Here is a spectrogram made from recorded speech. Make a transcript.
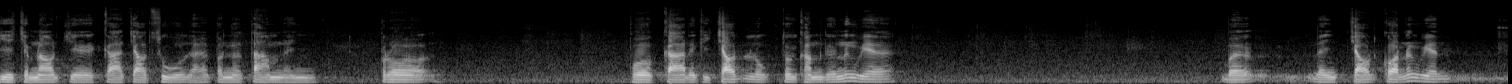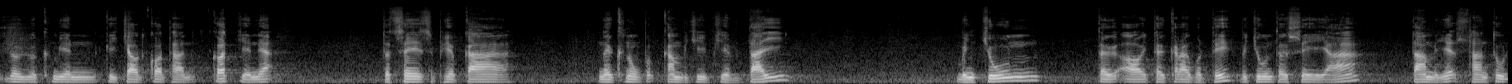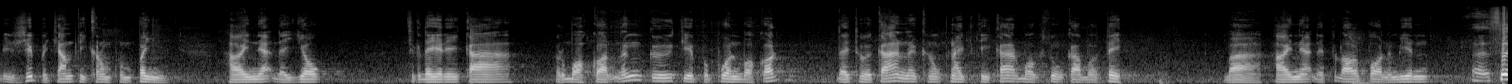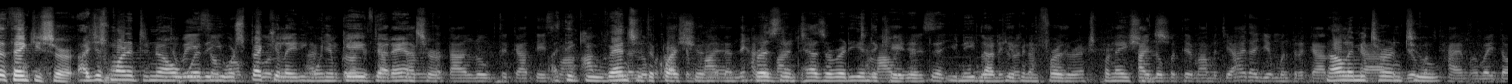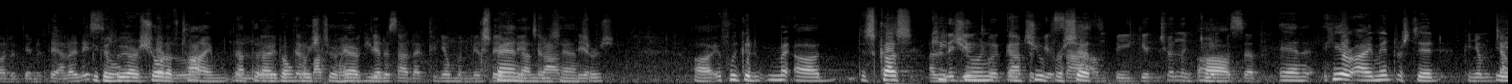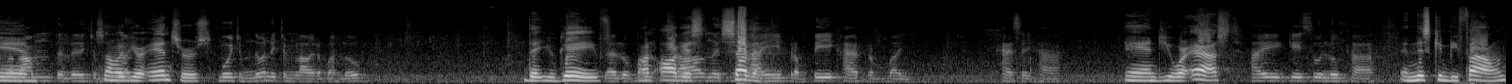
ជាចំណោទជាការចោទសួរដែរប៉ុន្តែតាមនឹងប្រព្រោះការដែលគេចោទលោកទុយខំឿនហ្នឹងវាបើដែលចោទគាត់ហ្នឹងវាដូចវាគ្មានគេចោទគាត់ថាគាត់ជាអ្នកទៅសេសភាពការនៅក្នុងកម្ពុជាប្រជាធិបតេយ្យបញ្ជូនទៅឲ្យទៅក្រៅប្រទេសបញ្ជូនទៅ CIA តាមរយៈស្ថានទូតអេស៊ីបប្រចាំទីក្រុងភ្នំពេញហើយអ្នកដែលយកសេចក្តីរាយការណ៍របស់គាត់នឹងគឺជាប្រពន្ធរបស់គាត់ដែលធ្វើការនៅក្នុងផ្នែកពិធីការរបស់ក្រសួងការបរទេសបាទហើយអ្នកដែលផ្ដល់ព័ត៌មាន Uh, th thank you, sir. I just wanted to know whether you were speculating when you gave that answer. I think you've answered the question, and the President has already indicated that you need not give any further explanations. Now let me turn to, because we are short of time, not that I don't wish to have you expand on these answers. Uh, if we could uh, discuss អលិចយើង Keat Chhon and Chu ភាក្សា Uh, And here I'm interested in some of your answers that you gave on August 7th, And you were asked, and this can be found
